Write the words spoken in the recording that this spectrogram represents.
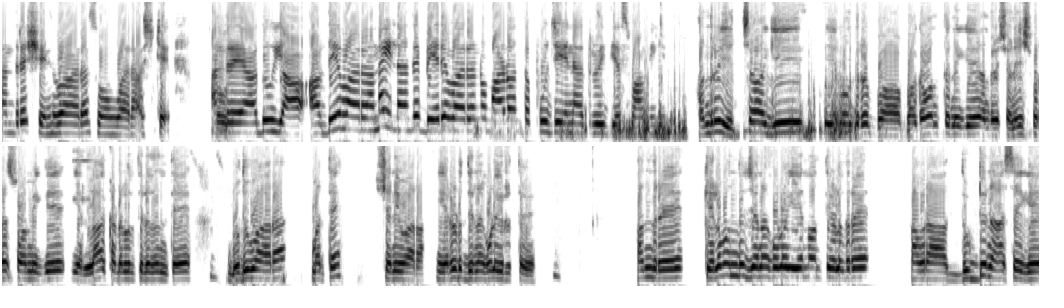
ಅಂದ್ರೆ ಶನಿವಾರ ಸೋಮವಾರ ಅಷ್ಟೇ. ಅಂದ್ರೆ ಅದು ಯಾ ಅದೇ ವಾರನ ಇಲ್ಲಾಂದ್ರೆ ಬೇರೆ ವಾರನು ಮಾಡುವಂತ ಪೂಜೆ ಏನಾದ್ರು ಇದೆಯಾ ಸ್ವಾಮಿಗೆ? ಅಂದ್ರೆ ಹೆಚ್ಚಾಗಿ ಏನು ಅಂದ್ರೆ ಬ- ಭಗವಂತನಿಗೆ ಅಂದ್ರೆ ಶನೇಶ್ವರ ಸ್ವಾಮಿಗೆ ಎಲ್ಲಾ ಕಡಲು ತಿಳಿದಂತೆ ಬುಧವಾರ ಮತ್ತೆ ಶನಿವಾರ ಎರಡು ದಿನಗಳು ಇರುತ್ತವೆ. ಅಂದ್ರೆ ಕೆಲವೊಂದು ಜನಗಳು ಏನು ಅಂತ ಹೇಳಿದ್ರೆ ಅವರ ದುಡ್ಡಿನ ಆಸೆಗೆ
